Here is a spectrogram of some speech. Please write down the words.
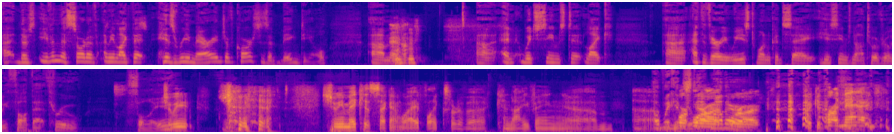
Uh, there's even this sort of. I mean, like that. His remarriage, of course, is a big deal. Um, yeah. uh, and which seems to like uh, at the very least, one could say he seems not to have really thought that through fully. Should we should we make his second wife like sort of a conniving um, uh, a wicked or, stepmother, or, a, wicked, or a nag?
